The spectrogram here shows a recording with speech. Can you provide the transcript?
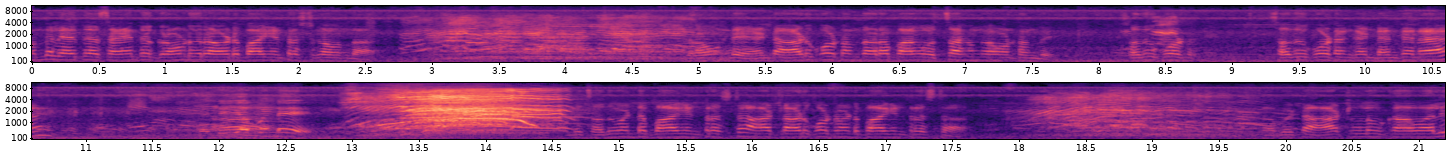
ఉందా? లేదా సాయంత్రం గ్రౌండ్కి రావడం బాగా ఇంట్రెస్ట్గా ఉందా? గ్రౌండే. అంటే ఆడుకోవటం ద్వారా బాగా ఉత్సాహంగా ఉంటుంది. చదువుకోవటం చదువుకోవటం కంటే అంతేనా? చెప్పండి. అంటే చదువు అంటే బాగా ఇంట్రెస్టా? ఆటలు ఆడుకోవటం అంటే బాగా ఇంట్రెస్టా? కాబట్టి ఆటలు కావాలి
